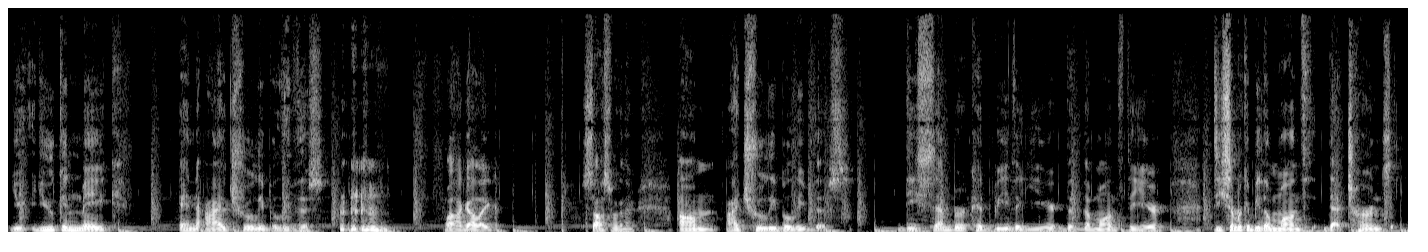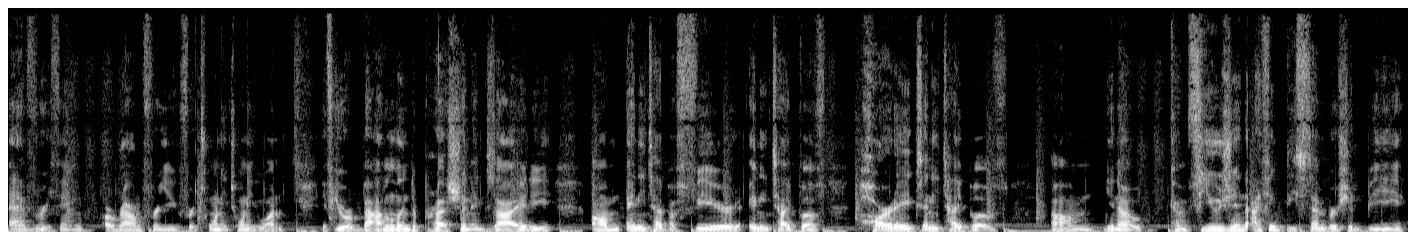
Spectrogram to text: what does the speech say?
You you can make, and I truly believe this. well, I got like sauce in there. Um, I truly believe this. December could be the year, the, the month, the year. December could be the month that turns everything around for you for 2021. If you're battling depression, anxiety, um, any type of fear, any type of heartaches, any type of, um, you know, confusion, I think December should be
